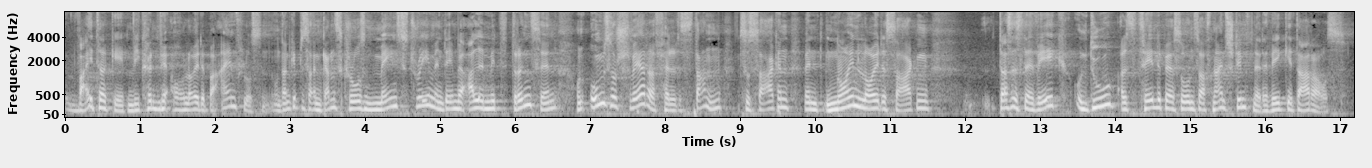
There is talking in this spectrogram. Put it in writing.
weitergeben? Wie können wir auch Leute beeinflussen? Und dann gibt es einen ganz großen Mainstream, in dem wir alle mit drin sind. Und umso schwerer fällt es dann zu sagen, wenn neun Leute sagen, das ist der Weg und du als zählende Person sagst, nein, es stimmt nicht, der Weg geht daraus.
